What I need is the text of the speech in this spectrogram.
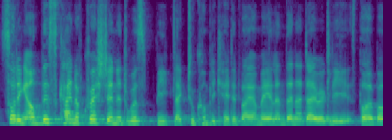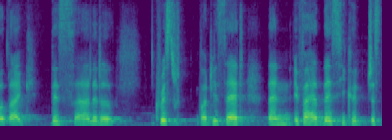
sorting out this kind of question it was be like too complicated via mail. And then i directly thought about like this uh, little Crisp what you said. Then if i had this he could just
